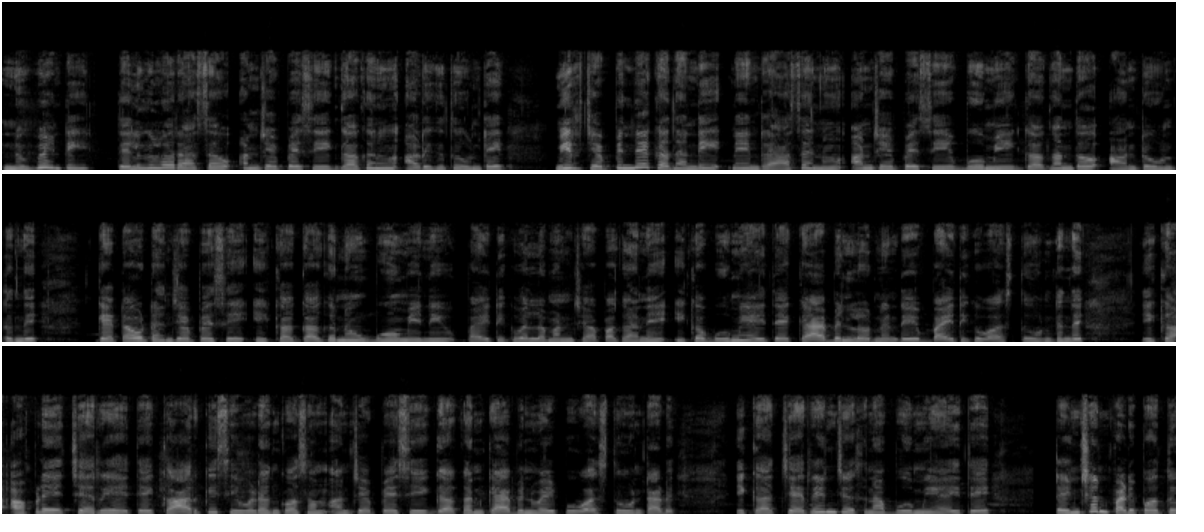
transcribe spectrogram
నువ్వేంటి తెలుగులో రాసావు అని చెప్పేసి గగను అడుగుతూ ఉంటే మీరు చెప్పిందే కదండి నేను రాశాను అని చెప్పేసి భూమి గగన్తో అంటూ ఉంటుంది. గెట్ అవుట్ అని చెప్పేసి ఇక గగను భూమిని బయటికి వెళ్ళమని చెప్పగానే ఇక భూమి అయితే క్యాబిన్లో నుండి బయటికి వస్తూ ఉంటుంది. ఇక అప్పుడే చెర్రీ అయితే కార్కి ఇవ్వడం కోసం అని చెప్పేసి గగన్ క్యాబిన్ వైపు వస్తూ ఉంటాడు. ఇక చెర్రీని చూసిన భూమి అయితే టెన్షన్ పడిపోతూ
